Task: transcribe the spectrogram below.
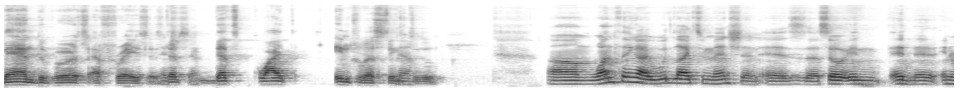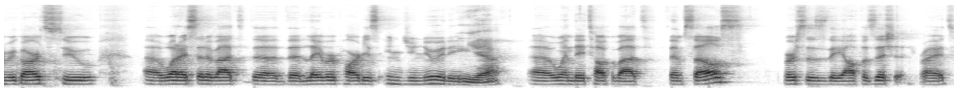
banned the words and phrases. That's that's quite interesting Yeah. to do. Um, one thing I would like to mention is uh, so in in in regards to uh, what I said about the the Labour Party's ingenuity Yeah, uh, when they talk about themselves versus the opposition, right?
